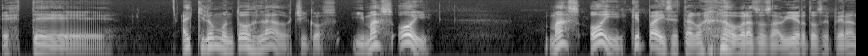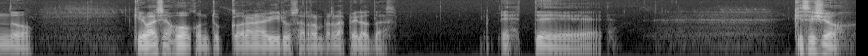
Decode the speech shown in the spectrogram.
Este. Hay quilombo en todos lados, chicos. Y más hoy. Más hoy. ¿Qué país está con los brazos abiertos esperando que vayas vos con tu coronavirus a romper las pelotas? Este. ¿Qué sé yo?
